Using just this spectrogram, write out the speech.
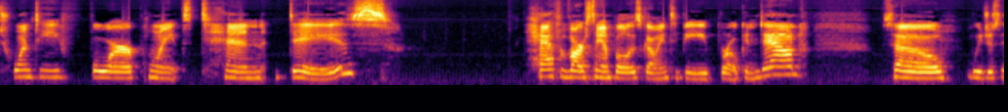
24.10 days, half of our sample is going to be broken down. So we just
